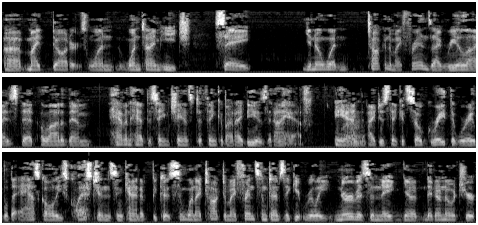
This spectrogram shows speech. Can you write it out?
uh, my daughters one one time each say, you know what? Talking to my friends, I realized that a lot of them haven't had the same chance to think about ideas that I have. And wow. I just think it's so great that we're able to ask all these questions and kind of because when I talk to my friends, sometimes they get really nervous and they you know they don't know what you're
